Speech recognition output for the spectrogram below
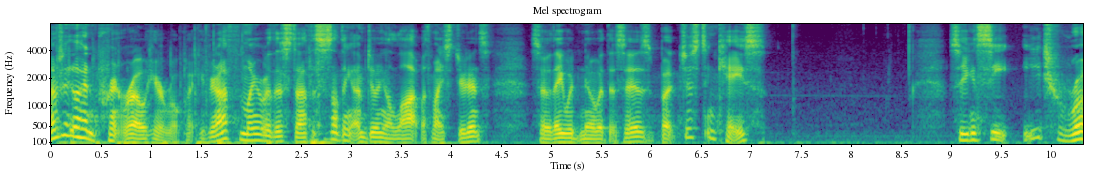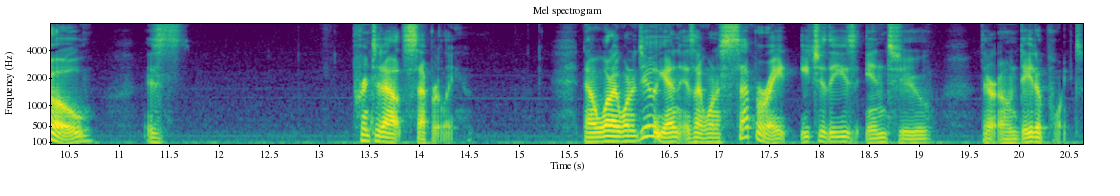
I'm just going to go ahead and print row here real quick. If you're not familiar with this stuff, this is something I'm doing a lot with my students, so they would know what this is. But just in case, so you can see each row is printed out separately. Now what I want to do again is I want to separate each of these into their own data point.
